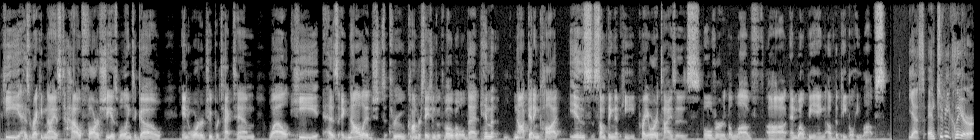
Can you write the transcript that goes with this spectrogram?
he has recognized how far she is willing to go in order to protect him while he has acknowledged through conversations with Vogel that him not getting caught is something that he prioritizes over the love uh, and well-being of the people he loves. Yes, and to be clear,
